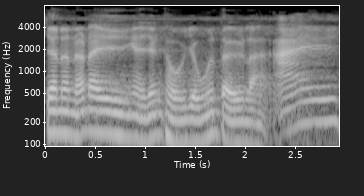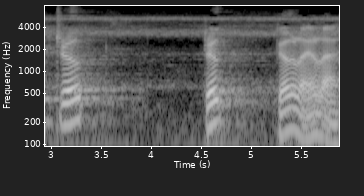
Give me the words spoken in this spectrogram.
Cho nên ở đây ngài dân thù dùng cái từ là ái trước. Trước trước lẽ là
